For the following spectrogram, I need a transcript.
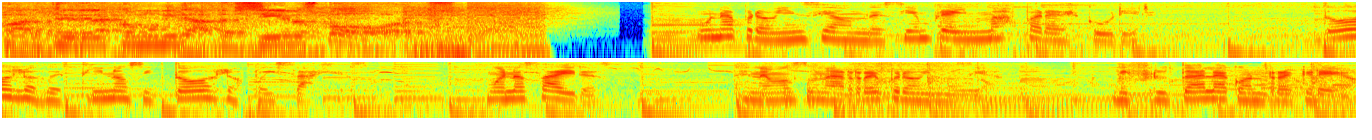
parte de la comunidad Cielo Sports. Una provincia donde siempre hay más para descubrir. Todos los destinos y todos los paisajes. Buenos Aires. Tenemos una re provincia. Disfrutala con recreo.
